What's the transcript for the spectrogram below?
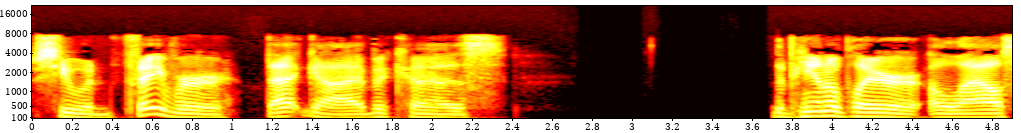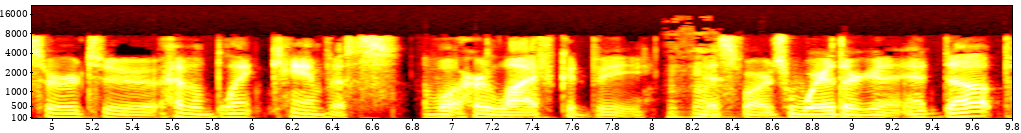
she would favor that guy because the piano player allows her to have a blank canvas of what her life could be Mhm. as far as where they're going to end up,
